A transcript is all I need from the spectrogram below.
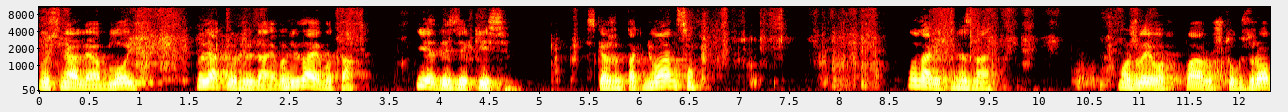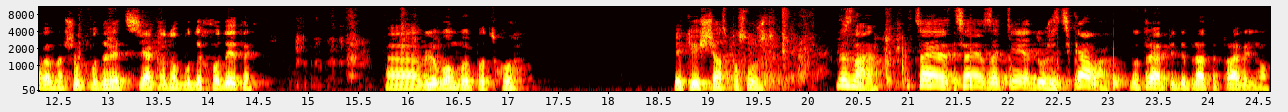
ну, зняли облой. Ну, як виглядає? Виглядає отак. Є десь якісь, скажімо так, нюанси. Ну, навіть не знаю. Можливо, пару штук зробимо, щоб подивитися, як воно буде ходити. Е, в будь-якому випадку якийсь час послужить. Не знаю. Це, це затея дуже цікава, але треба підібрати правильну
